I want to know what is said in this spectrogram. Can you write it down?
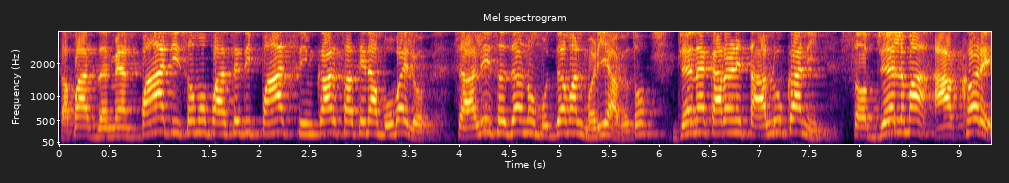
તપાસ દરમિયાન પાંચ ઈસમો પાસેથી પાંચ સિમ કાર્ડ સાથેના મોબાઈલો ચાલીસ હજારનો મુદ્દામાલ મળી આવ્યો હતો, જેના કારણે તાલુકાની સબજેલમાં આખરે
